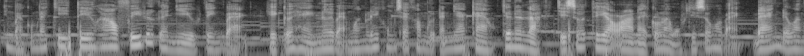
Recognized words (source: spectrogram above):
nhưng bạn cũng đã chi tiêu, hao phí rất là nhiều tiền bạc. Thì cửa hàng nơi bạn quản lý cũng sẽ không được đánh giá cao. Cho nên là chỉ số TRR này cũng là một chỉ số mà bạn đáng để quan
